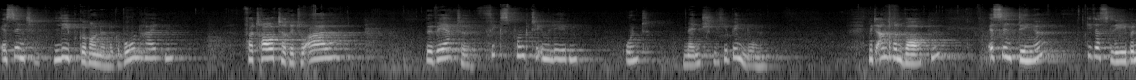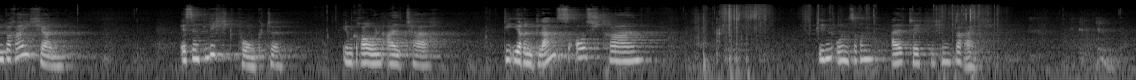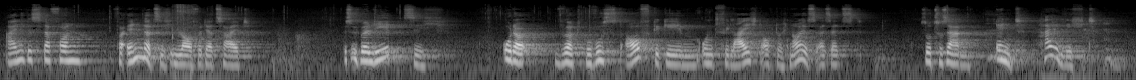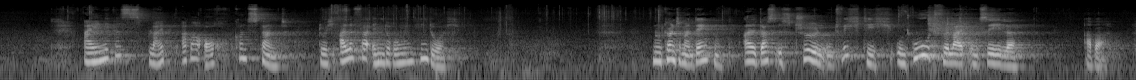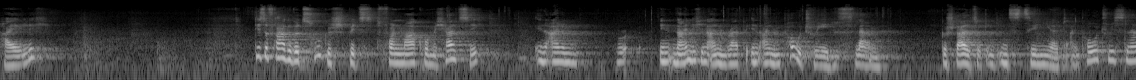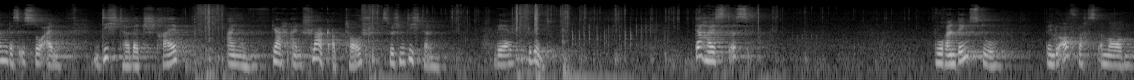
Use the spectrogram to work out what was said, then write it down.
Es sind liebgewonnene Gewohnheiten, vertraute Rituale, bewährte Fixpunkte im Leben und menschliche Bindungen. Mit anderen Worten, es sind Dinge, die das Leben bereichern. Es sind Lichtpunkte im grauen Alltag die ihren Glanz ausstrahlen in unserem alltäglichen Bereich. Einiges davon verändert sich im Laufe der Zeit. Es überlebt sich oder wird bewusst aufgegeben und vielleicht auch durch Neues ersetzt, sozusagen entheiligt. Einiges bleibt aber auch konstant durch alle Veränderungen hindurch. Nun könnte man denken, all das ist schön und wichtig und gut für Leib und Seele, aber heilig? Diese Frage wird zugespitzt von Marco Michalzik in einem, in, nein, nicht in einem Rap, in einem Poetry Slam gestaltet und inszeniert. Ein Poetry Slam, das ist so ein Dichterwettstreit, ein, ja, ein Schlagabtausch zwischen Dichtern. Wer gewinnt? Da heißt es, woran denkst du, wenn du aufwachst am Morgen.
